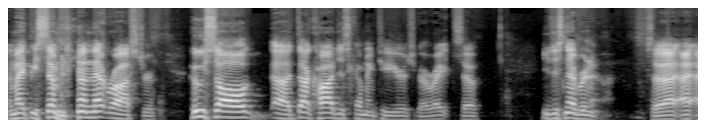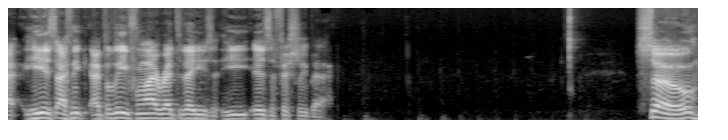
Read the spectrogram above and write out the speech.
It might be somebody on that roster who saw uh, Duck Hodges coming two years ago, right? So you just never know. So I, I, he is. I think I believe from what I read today, he's he is officially back. So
